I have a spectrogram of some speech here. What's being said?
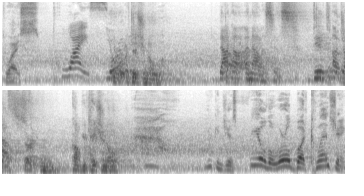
Twice. Twice. Your additional Data analysis did adjust certain computational You can just feel the world butt clenching.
